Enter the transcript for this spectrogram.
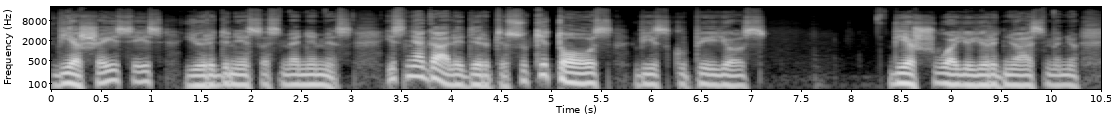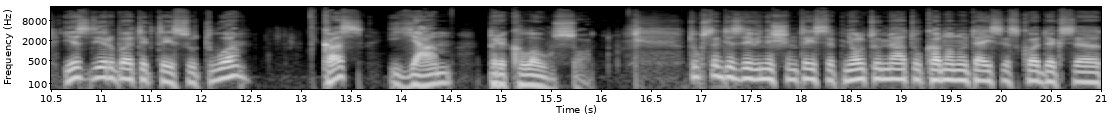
viešaisiais juridiniais asmenimis. Jis negali dirbti su kitos vyskupijos viešuoju juridiniu asmeniu. Jis dirba tik tai su tuo, kas jam priklauso. 1917 m. kanonų teisės kodekse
